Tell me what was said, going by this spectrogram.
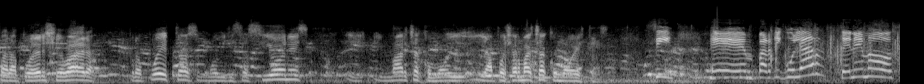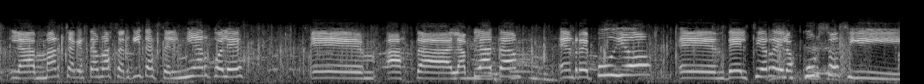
para poder llevar propuestas, movilizaciones y, marchas como y, apoyar marchas como estas. Sí, en particular tenemos la marcha que está más cerquita, es el miércoles hasta La Plata, en repudio del cierre de los cursos y,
